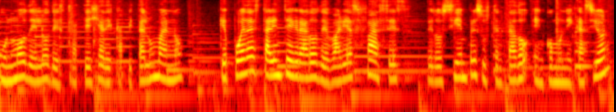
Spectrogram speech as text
un modelo de estrategia de capital humano que pueda estar integrado de varias fases, pero siempre sustentado en comunicación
